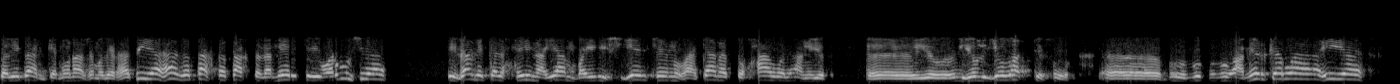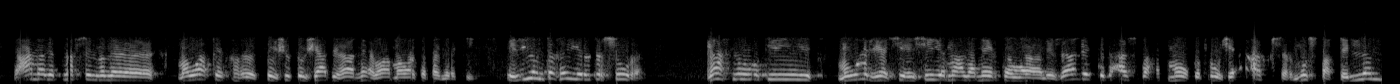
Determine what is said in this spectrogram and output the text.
طالبان كمنظمة إرهابية هذا تحت ضغط الأمريكي وروسيا. في ذلك الحين أيام بوريس يلتسن وكانت تحاول أن يلطفوا أمريكا وهي عملت نفس المواقف تشابه مواقف أمريكية. اليوم تغيرت الصورة. نحن في مواجهة سياسية مع أمريكا ولذلك أصبحت موقف روسيا أكثر مستقلا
